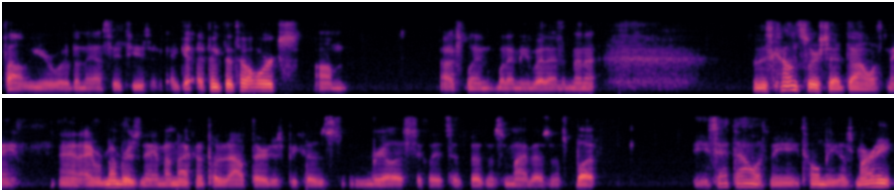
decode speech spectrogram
following year would have been the SATs. I, get, I think that's how it works. Um, I'll explain what I mean by that in a minute. But this counselor sat down with me, and I remember his name. I'm not going to put it out there just because realistically it's his business and my business, but he sat down with me. He told me, he goes, Marty,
